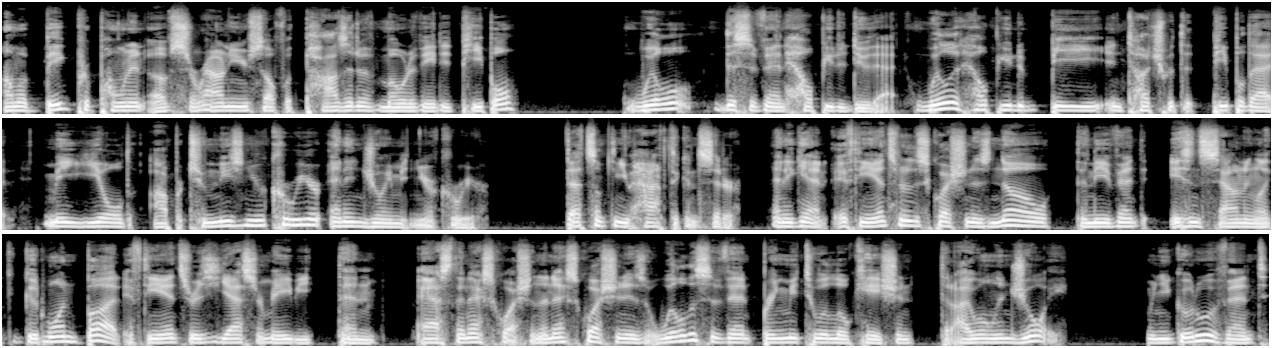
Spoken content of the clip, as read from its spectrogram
I'm a big proponent of surrounding yourself with positive, motivated people Will this event help you to do that? Will it help you to be in touch with the people that may yield opportunities in your career and enjoyment in your career? That's something you have to consider. And again, if the answer to this question is no, then the event isn't sounding like a good one. But if the answer is yes or maybe, then ask the next question. The next question is Will this event bring me to a location that I will enjoy? When you go to an event,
